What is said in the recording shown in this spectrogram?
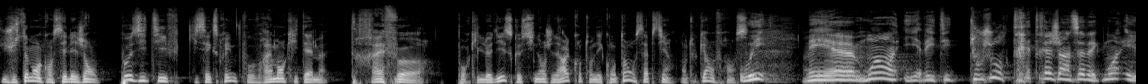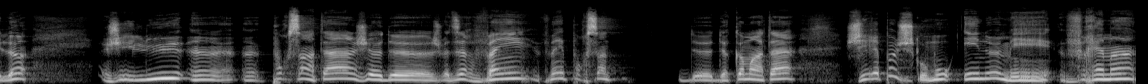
Justement, quand c'est les gens positifs qui s'expriment, faut vraiment qu'ils t'aiment très fort pour qu'ils le disent, que sinon, en général, quand on est content, on s'abstient. En tout cas, en France. Oui, mais euh, moi, il avait été toujours très, très gentil avec moi. Et là, j'ai lu un, un pourcentage de, je veux dire, 20, 20 de, de commentaires. J'irai pas jusqu'au mot haineux, mais vraiment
